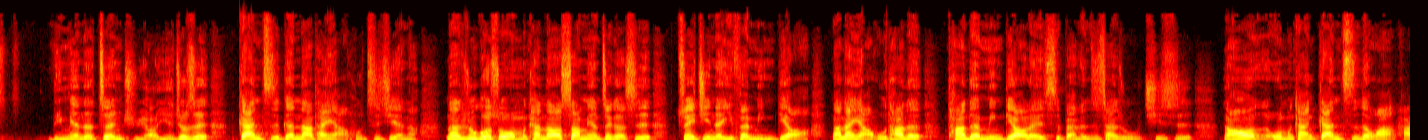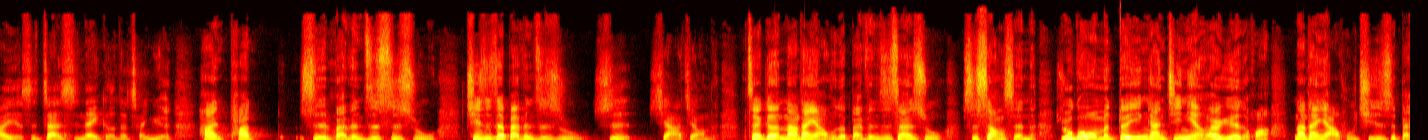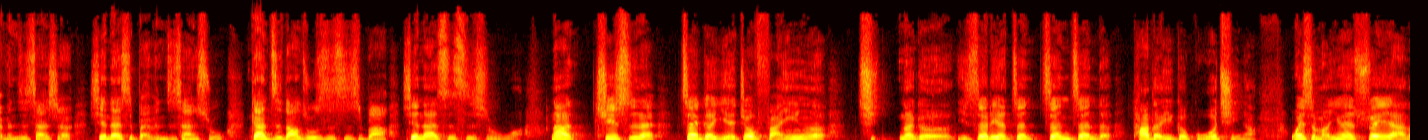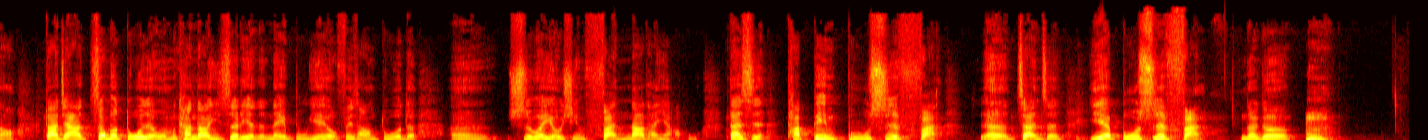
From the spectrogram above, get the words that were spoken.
里面的政局啊，也就是甘孜跟纳坦雅胡之间呢。那如果说我们看到上面这个是最近的一份民调，纳坦雅胡他的他的民调嘞是百分之三十五，其实然后我们看甘孜的话，他也是暂时内阁的成员，他他是百分之四十五，其实这百分之十五是。下降的这个纳坦雅胡的百分之三十五是上升的。如果我们对应看今年二月的话，纳坦雅胡其实是百分之三十二，现在是百分之三十五。甘孜当初是四十八，现在是四十五啊。那其实呢，这个也就反映了其那个以色列真真正的它的一个国情啊。为什么？因为虽然啊，大家这么多人，我们看到以色列的内部也有非常多的嗯示威游行反纳坦雅胡。但是他并不是反呃战争，也不是反那个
